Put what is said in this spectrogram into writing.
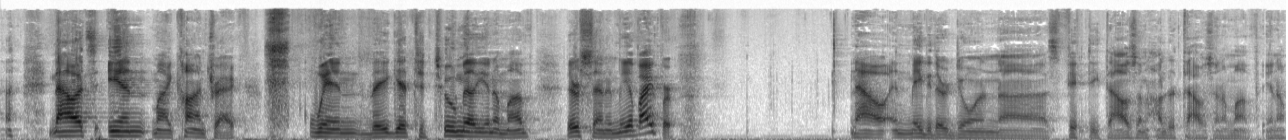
now it's in my contract. When they get to two million a month, they're sending me a Viper. Now, and maybe they're doing uh, 50,000, 100,000 a month, you know.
